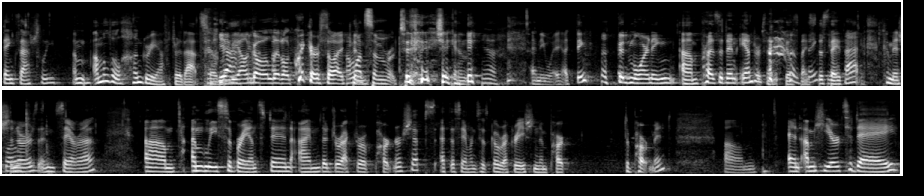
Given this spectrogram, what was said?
Thanks, Ashley. I'm, I'm a little hungry after that, so Yeah, maybe I'll go a little quicker so I I can. want some rotisserie chicken. Yeah. Anyway, I think, good morning, um, President Anderson. It feels nice to you. say that. Commissioners and Sarah. Um, I'm Lisa Bransten. I'm the Director of Partnerships at the San Francisco Recreation and Park Department. Um, And I'm here today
